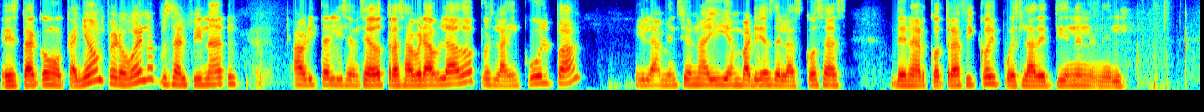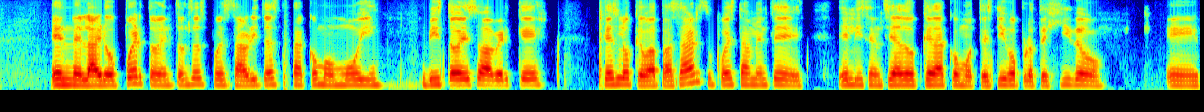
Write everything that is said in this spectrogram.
Está como cañón, pero bueno, pues al final, ahorita el licenciado tras haber hablado, pues la inculpa y la menciona ahí en varias de las cosas de narcotráfico y pues la detienen en el en el aeropuerto. Entonces, pues ahorita está como muy visto eso, a ver qué, qué es lo que va a pasar. Supuestamente el licenciado queda como testigo protegido eh,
